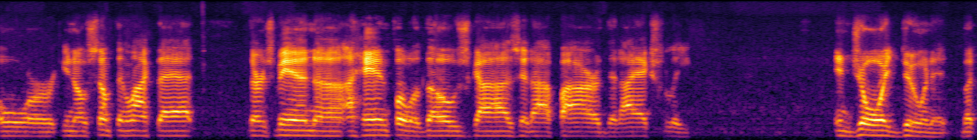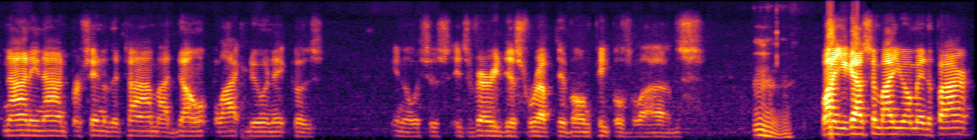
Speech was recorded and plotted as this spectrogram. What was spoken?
or you know something like that. There's been uh, a handful of those guys that I fired that I actually enjoyed doing it, but 99% of the time I don't like doing it because you know it's just it's very disruptive on people's lives. Mhm. Why you got somebody you want me to fire?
